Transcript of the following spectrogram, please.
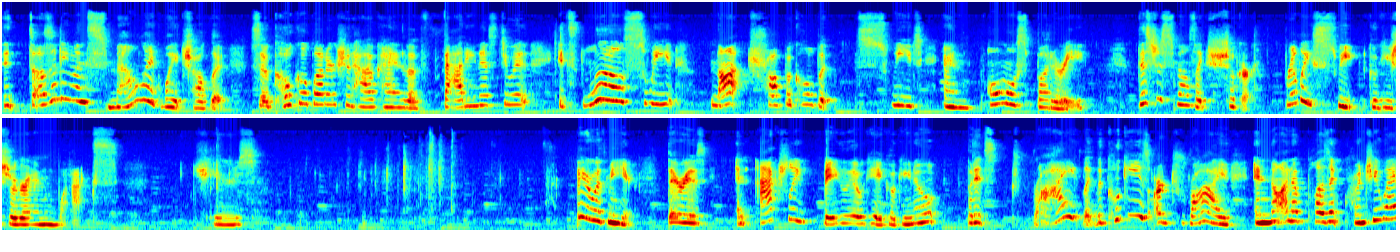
it doesn't even smell like white chocolate. So cocoa butter should have kind of a fattiness to it. It's a little sweet, not tropical, but sweet and almost buttery. This just smells like sugar. Really sweet cookie sugar and wax. Cheers. Bear with me here. There is an actually vaguely okay cookie note, but it's dry. Like the cookies are dry and not in a pleasant crunchy way.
